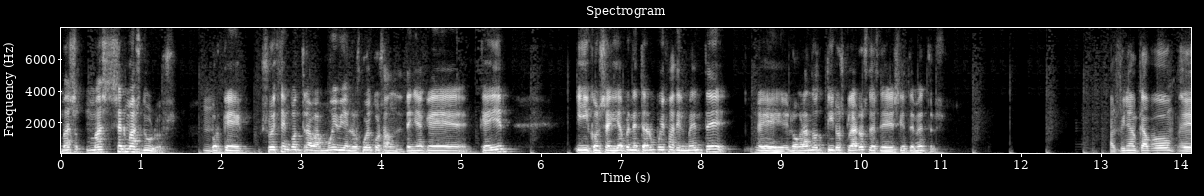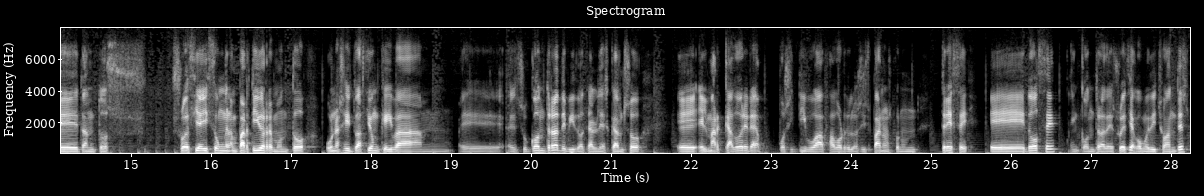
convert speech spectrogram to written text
más, más ser más duros, mm. porque Suecia encontraba muy bien los huecos a donde tenía que, ir y conseguía penetrar muy fácilmente, eh, logrando tiros claros desde 7 metros. Al fin y al cabo, eh, tantos Suecia hizo un gran partido, remontó una situación que iba mm, eh, en su contra debido a que al descanso eh, el marcador era positivo a favor de los hispanos con un 13-12 eh, en contra de Suecia, como he dicho antes.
